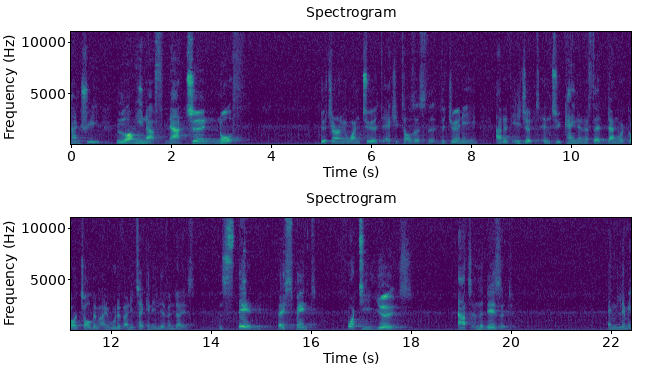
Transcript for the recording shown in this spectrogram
country long enough. Now turn north. Deuteronomy 1 2, it actually tells us that the journey out of Egypt into Canaan, if they'd done what God told them, only would have only taken 11 days. Instead, they spent 40 years out in the desert. And let me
